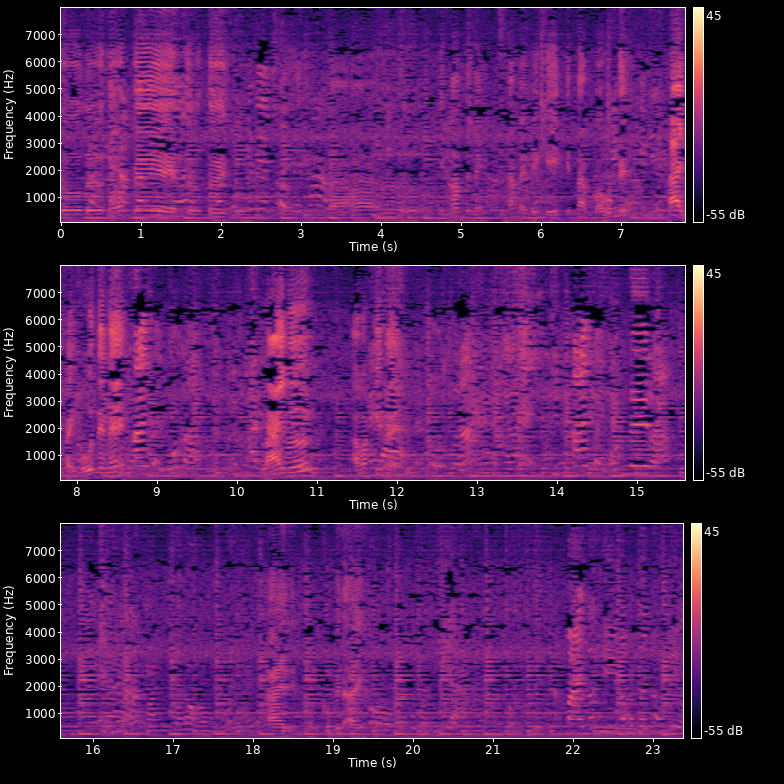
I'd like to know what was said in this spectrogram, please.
đô lơ nó bên tù cùng tù là chín năm rồi này chín năm mày mày kế chín năm bao hốc kìa. Hai phẩy bốn lên đấy lái vướng áo mắt kín này. Ai không, không biết ai. Mai nó thi nó không nhiều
